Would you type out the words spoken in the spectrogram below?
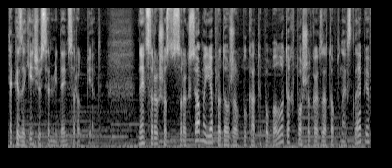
Так і закінчився мій день 45. День 46-47 я продовжував блукати по болотах в пошуках затоплених склепів.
